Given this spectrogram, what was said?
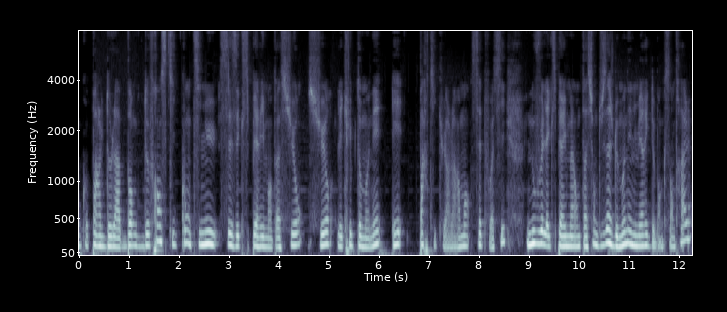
Donc on parle de la Banque de France qui continue ses expérimentations sur les crypto-monnaies et particulièrement cette fois-ci une nouvelle expérimentation d'usage de monnaie numérique de banque centrale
